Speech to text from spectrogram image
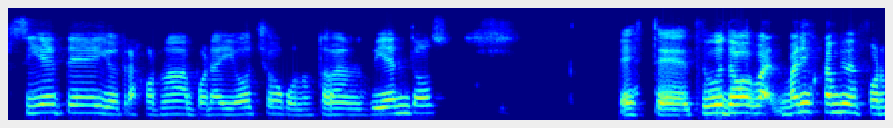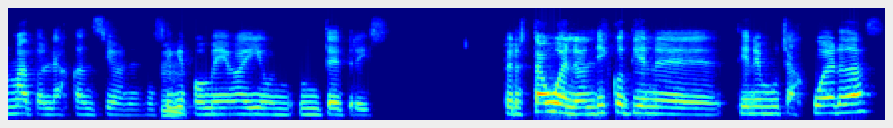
siete y otra jornada por ahí ocho cuando estaban los vientos. Este, tuve, varios cambios de formato en las canciones, así que mm. fue medio ahí un, Tetris. Pero está bueno, el disco tiene, tiene muchas cuerdas,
